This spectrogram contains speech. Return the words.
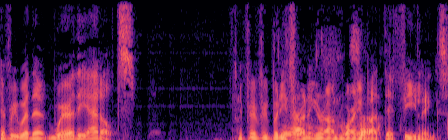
everywhere. They're, where are the adults? If everybody's Yeah. running around worrying So- about their feelings.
